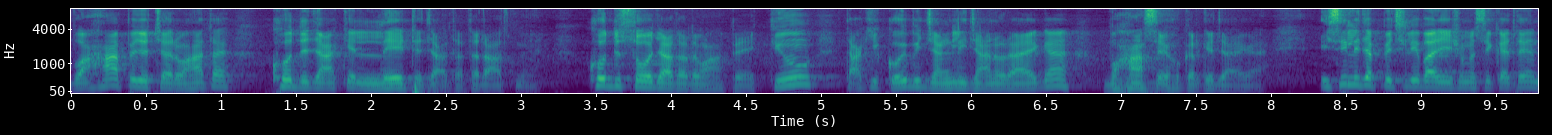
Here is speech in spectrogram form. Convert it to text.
वहाँ पे जो चरवाहा था, खुद जाके लेट जाता था रात में। खुद सो जाता था वहाँ पे। क्यों? ताकि कोई भी जंगली जानवर आएगा, वहाँ से होकर के जाएगा। इसीलिए जब पिछली बार यीशु मसीह कहते हैं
